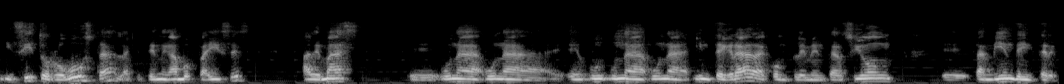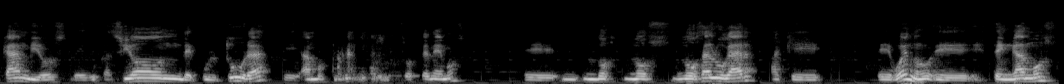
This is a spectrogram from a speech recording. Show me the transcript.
insisto, robusta, la que tienen ambos países. Además, una, una, una, una integrada complementación eh, también de intercambios de educación, de cultura, que ambos sostenemos, eh, nos, da lugar a que, eh, bueno, tengamos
